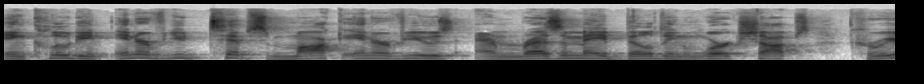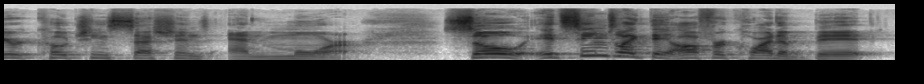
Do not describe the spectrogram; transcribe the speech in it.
including interview tips, mock interviews, and resume building workshops, career coaching sessions, and more. So it seems like they offer quite a bit.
